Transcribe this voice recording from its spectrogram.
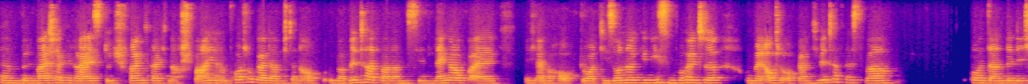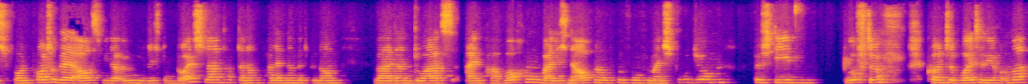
Ähm, bin weitergereist durch Frankreich nach Spanien und Portugal. Da habe ich dann auch überwintert, war da ein bisschen länger, weil ich einfach auch dort die Sonne genießen wollte und mein Auto auch gar nicht winterfest war. Und dann bin ich von Portugal aus wieder irgendwie Richtung Deutschland, habe dann noch ein paar Länder mitgenommen, war dann dort ein paar Wochen, weil ich eine Aufnahmeprüfung für mein Studium bestehen durfte, konnte, wollte, wie auch immer.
